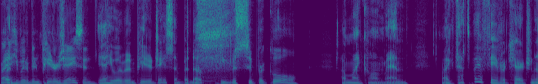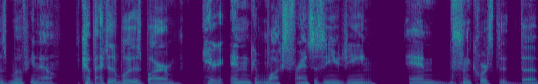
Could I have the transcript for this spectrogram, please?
Right. but- he would have been Peter Jason. Yeah, he would have been Peter Jason, but nope, he was super cool. I'm like, oh man, I'm like that's my favorite character in this movie now. You cut back to the blues bar. Here in walks Frances and Eugene. And of course, the, the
